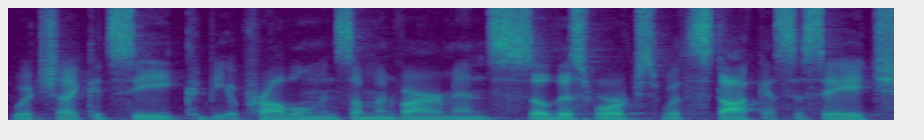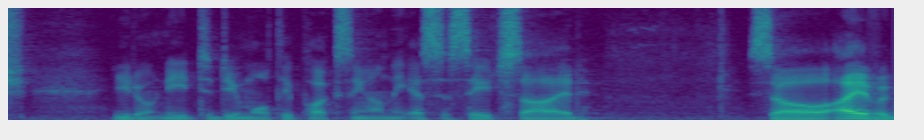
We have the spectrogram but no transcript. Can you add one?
which I could see could be a problem in some environments. So this works with stock SSH. You don't need to do multiplexing on the SSH side. So I have a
